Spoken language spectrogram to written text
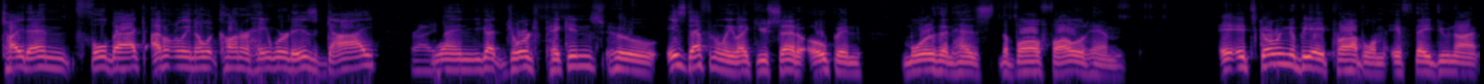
tight end, fullback. I don't really know what Connor Heyward is, guy. Right. When you got George Pickens, who is definitely, like you said, open more than has the ball followed him. It's going to be a problem if they do not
